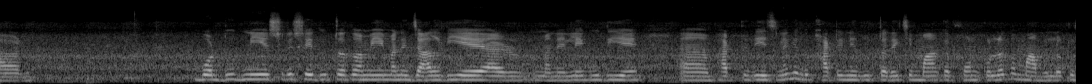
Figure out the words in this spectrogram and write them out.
আর বর দুধ নিয়ে এসেছিল, সেই দুধটা তো আমি মানে জাল দিয়ে আর মানে লেবু দিয়ে ফাটতে দিয়েছিলাম, কিন্তু ফাটেনি দুধটা। দেখছি মাকে ফোন করল, তো মা বলল একটু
